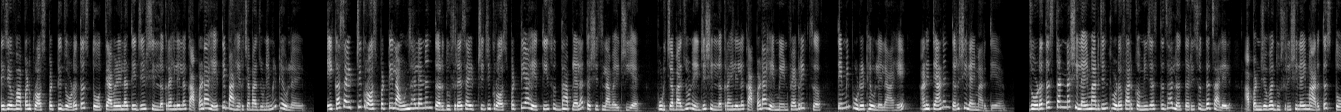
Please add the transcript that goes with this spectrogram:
आणि जेव्हा आपण क्रॉसपट्टी जोडत असतो त्यावेळेला ते जे शिल्लक राहिलेलं कापड आहे ते बाहेरच्या बाजूने मी ठेवलंय. एका साईडची क्रॉसपट्टी लावून झाल्यानंतर दुसऱ्या साईडची जी क्रॉसपट्टी आहे ती सुद्धा आपल्याला तशीच लावायची आहे. पुढच्या बाजूने जे शिल्लक राहिलेलं कापड आहे मेन फॅब्रिकचं ते मी पुढे ठेवलेलं आहे आणि त्यानंतर शिलाई मारते. जोडत असताना शिलाई मार्जिन थोडंफार कमी जास्त झालं तरी सुद्धा चालेल. आपण जेव्हा दुसरी शिलाई मारत असतो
